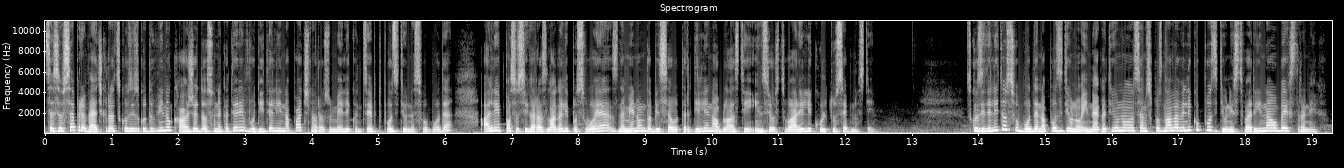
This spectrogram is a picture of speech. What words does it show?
saj se vse prevečkrat skozi zgodovino kaže, da so nekateri voditelji napačno razumeli koncept pozitivne svobode ali pa so si ga razlagali po svoje z namenom, da bi se utrdili na oblasti in si ustvarili kult osebnosti. Skozi delitev svobode na pozitivno in negativno sem spoznala veliko pozitivnih stvari na obeh straneh.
